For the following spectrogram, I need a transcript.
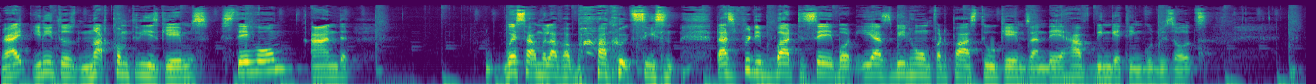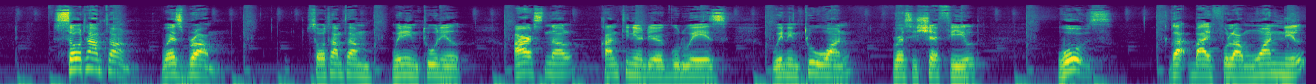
Right? You need to not come to these games. Stay home and West Ham will have a, a good season. That's pretty bad to say, but he has been home for the past two games and they have been getting good results. Southampton, West Brom. Southampton winning 2 0. Arsenal continue their good ways, winning 2 1 versus Sheffield. Wolves got by Fulham 1 0.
